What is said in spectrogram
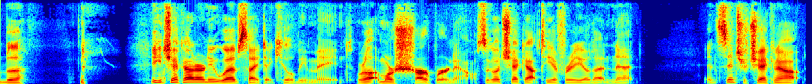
bleh. you can check out our new website that Kilby made. We're a lot more sharper now. So go check out tfradio.net. And since you're checking out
